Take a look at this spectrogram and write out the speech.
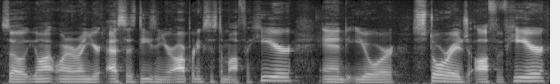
So you might want to run your SSDs and your operating system off of here and your storage off of here.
